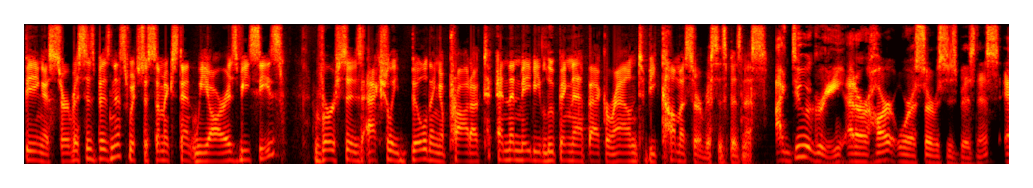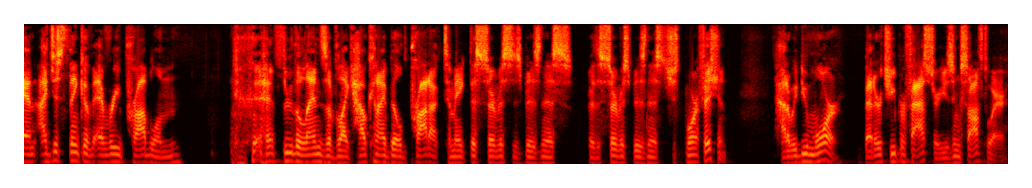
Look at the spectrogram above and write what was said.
being a services business, which to some extent we are as VCs, versus actually building a product and then maybe looping that back around to become a services business. I do agree. At our heart, we're a services business. And I just think of every problem through the lens of like, how can I build product to make this services business or the service business just more efficient? How do we do more, better, cheaper, faster using software?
